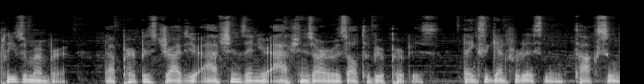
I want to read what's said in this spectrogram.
please remember that purpose drives your actions and your actions are a result of your purpose. Thanks again for listening. Talk soon.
